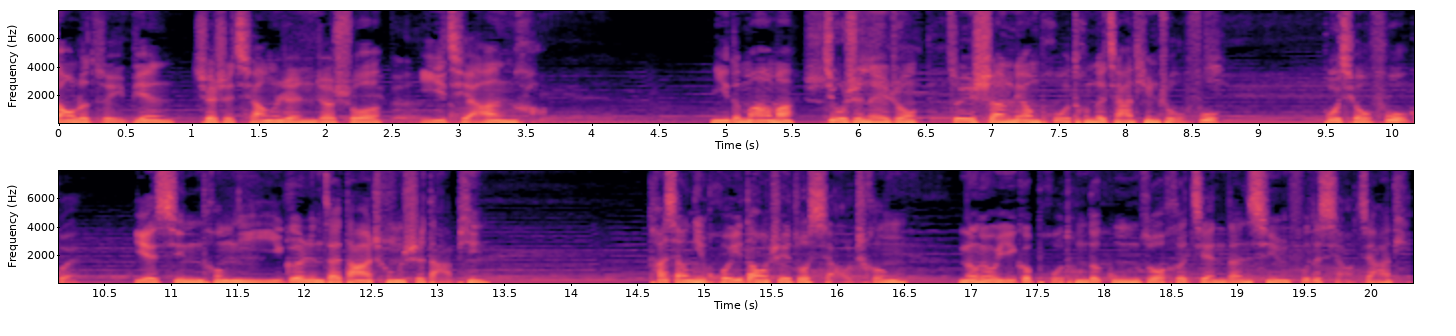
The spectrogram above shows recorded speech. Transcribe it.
到了嘴边却是强忍着说一切安好。你的妈妈就是那种最善良普通的家庭主妇，不求富贵，也心疼你一个人在大城市打拼。她想你回到这座小城，能有一个普通的工作和简单幸福的小家庭。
